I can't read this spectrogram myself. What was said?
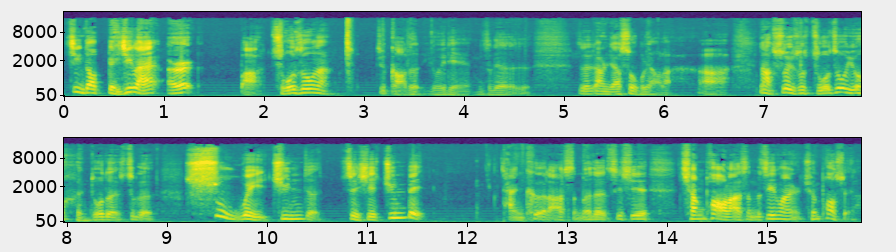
进到北京来，而把涿州呢就搞得有一点这个这让人家受不了了啊。那所以说涿州有很多的这个数位军的这些军备。坦克啦，什么的这些枪炮啦，什么这些玩意儿全泡水了。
